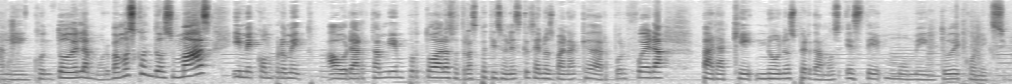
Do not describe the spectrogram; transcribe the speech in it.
amén, con todo el amor. Vamos con dos más y me comprometo a orar también por todas las otras peticiones que se nos van a quedar por fuera para que no nos perdamos este momento de conexión.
